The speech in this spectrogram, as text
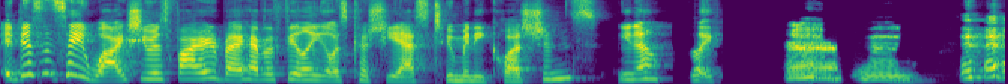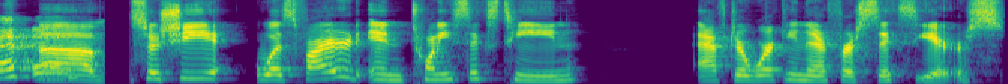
It doesn't say why she was fired, but I have a feeling it was because she asked too many questions. You know, like um, so she was fired in 2016 after working there for six years.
